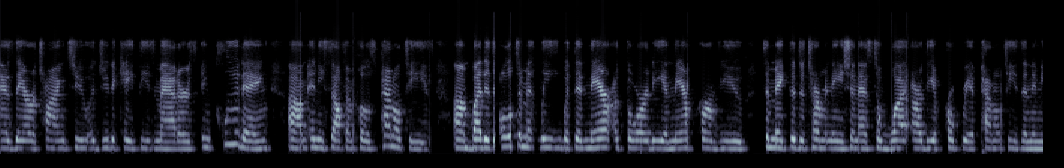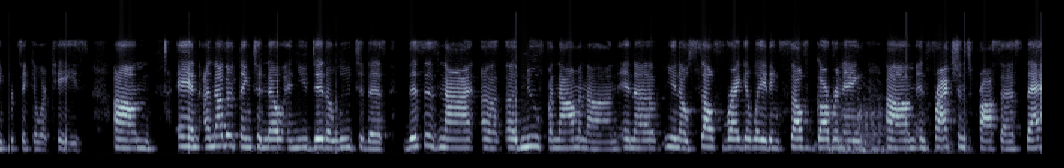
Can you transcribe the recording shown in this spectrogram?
as they are trying to adjudicate these matters, including um, any self-imposed penalties. Um, but it's ultimately within their authority and their purview to make the determination as to what are the appropriate penalties in any particular case. Um, and another thing to note, and you did allude to this, this is not a, a new phenomenon in a you know self-regulating, self-governing um, infractions process. That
